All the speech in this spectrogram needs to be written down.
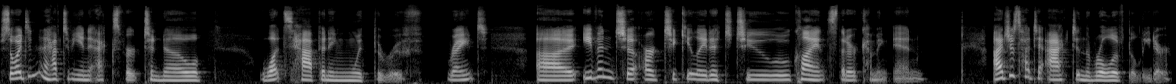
So I didn't have to be an expert to know what's happening with the roof, right? Uh, even to articulate it to clients that are coming in. I just had to act in the role of the leader.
